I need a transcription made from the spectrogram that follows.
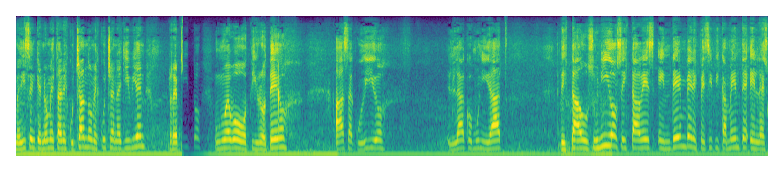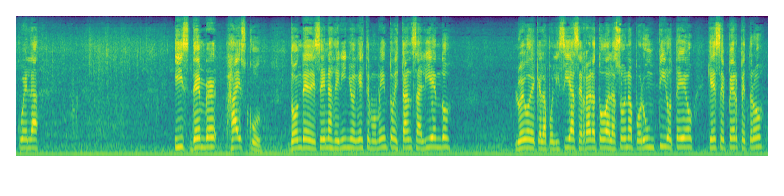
Me dicen que no me están escuchando, me escuchan allí bien. Repito, un nuevo tiroteo ha sacudido la comunidad de Estados Unidos, esta vez en Denver, específicamente en la escuela East Denver High School, donde decenas de niños en este momento están saliendo luego de que la policía cerrara toda la zona por un tiroteo que se perpetró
